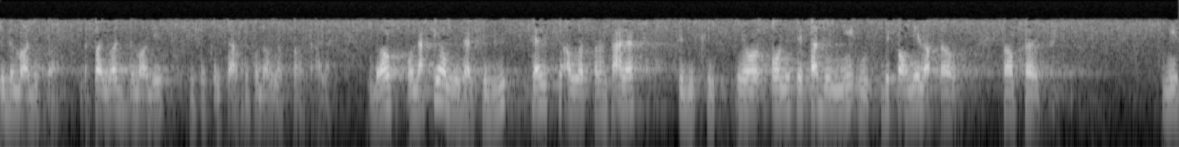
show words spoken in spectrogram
de demander ça. On n'a pas le droit de demander des choses comme ça à propos d'Allah Donc, on affirme les attributs tels que Allah se décrit. Et on n'essaie pas de nier ou déformer leur sens sans preuve, ni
